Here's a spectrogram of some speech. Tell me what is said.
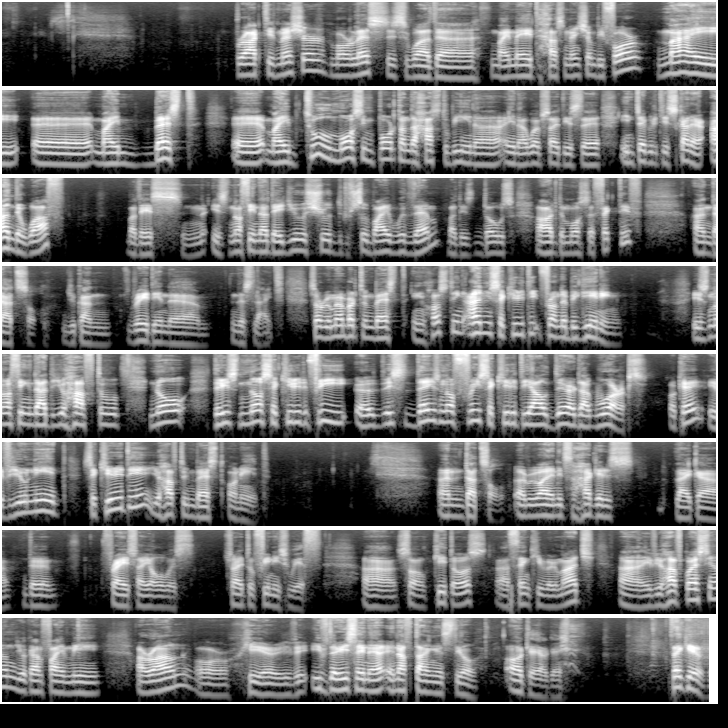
Proactive measure, more or less, is what uh, my mate has mentioned before. My uh, my best uh, my tool most important that has to be in a in a website is the integrity scanner and the WAF but it's, it's nothing that they use should survive with them, but those are the most effective, and that's all. You can read in the, in the slides. So remember to invest in hosting and in security from the beginning. It's nothing that you have to know. There is no security free. Uh, this, there is no free security out there that works. Okay, if you need security, you have to invest on it. And that's all. Everybody needs a hacker. Like uh, the phrase I always try to finish with. Uh, so Kitos, uh, thank you very much. If you have questions, you can find me around or here if, if there is enough time still. Okay, okay. thank you.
